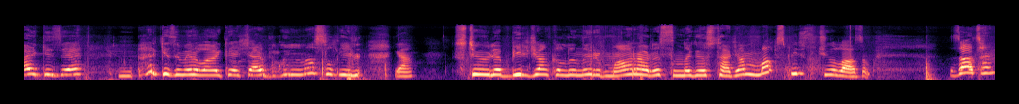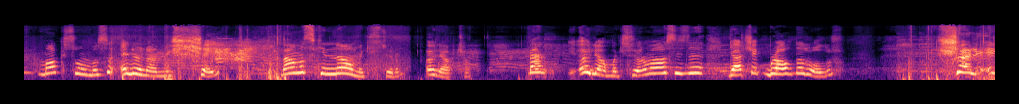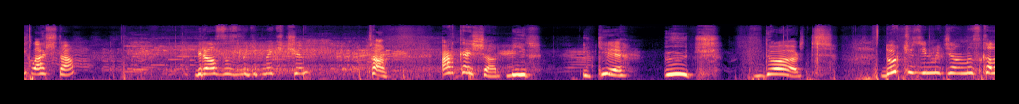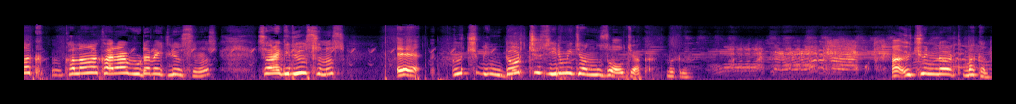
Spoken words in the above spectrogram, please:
Herkese herkese merhaba arkadaşlar. Bugün nasıl ya Stu ile bir can kalınır mağara arasında göstereceğim. Max bir Stu lazım. Zaten Max olması en önemli şey. Ben ama skinini almak istiyorum. Öyle yapacağım. Ben öyle yapmak istiyorum ama sizde gerçek Brawl'da da olur. Şöyle ilk başta biraz hızlı gitmek için Tamam. Arkadaşlar 1 2 3 4 420 canınız kala, kalana kadar burada bekliyorsunuz. Sonra gidiyorsunuz. E, 3420 canınız olacak. Bakın. Ha, 3004 bakın.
